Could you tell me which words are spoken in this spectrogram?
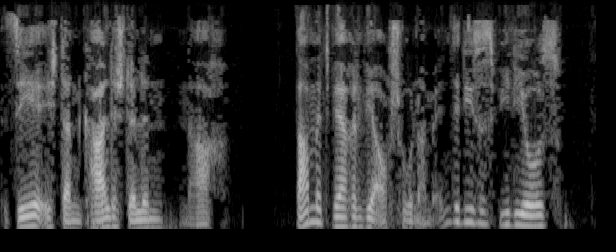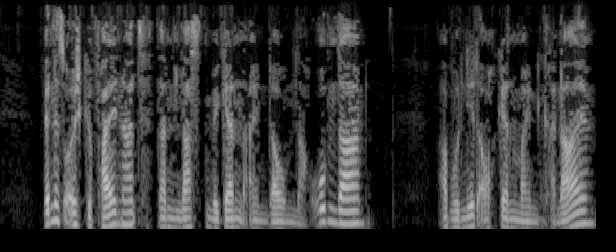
sehe ich dann kahle Stellen nach. Damit wären wir auch schon am Ende dieses Videos. Wenn es euch gefallen hat, dann lasst mir gerne einen Daumen nach oben da, abonniert auch gerne meinen Kanal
